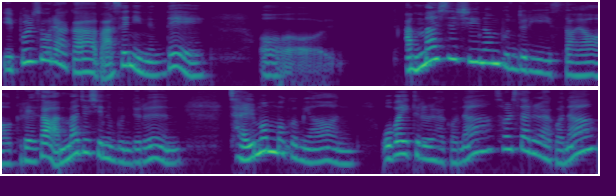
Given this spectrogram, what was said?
이 뿔소라가 맛은 있는데 어, 안 맞으시는 분들이 있어요. 그래서 안 맞으시는 분들은 잘못 먹으면 오바이트를 하거나 설사를 하거나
